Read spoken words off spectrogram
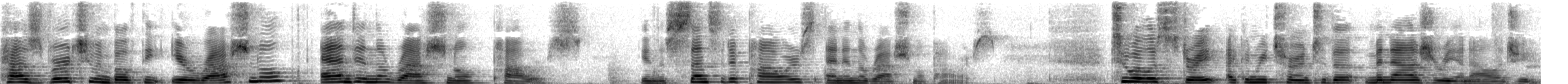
has virtue in both the irrational and in the rational powers, in the sensitive powers and in the rational powers. To illustrate, I can return to the menagerie analogy.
